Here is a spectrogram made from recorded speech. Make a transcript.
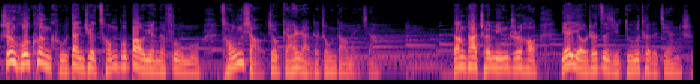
生活困苦但却从不抱怨的父母，从小就感染着中岛美嘉。当她成名之后，也有着自己独特的坚持。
